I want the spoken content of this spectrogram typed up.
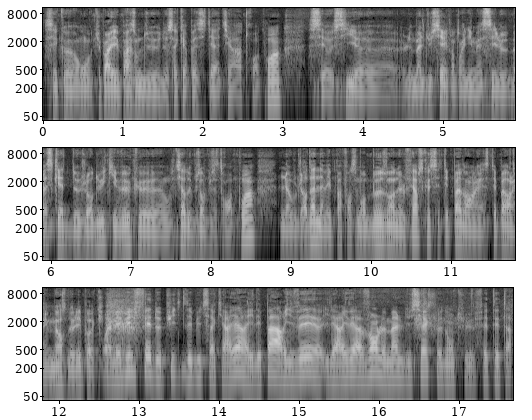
c'est que tu parlais par exemple de, sa capacité à tirer à trois points. C'est aussi euh, le mal du siècle entre guillemets. C'est le basket d'aujourd'hui qui veut qu'on tire de plus en plus à trois points, là où Jordan n'avait pas forcément besoin de le faire parce que c'était pas dans, c'était pas dans les mœurs de l'époque. Ouais, mais lui le fait depuis le début de sa carrière. Il n'est pas arrivé, il est arrivé avant le mal du siècle dont tu fais état.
